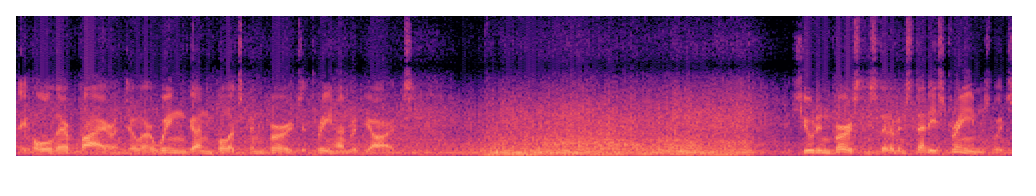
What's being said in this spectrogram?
They hold their fire until their wing gun bullets converge at 300 yards. Shoot in bursts instead of in steady streams, which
